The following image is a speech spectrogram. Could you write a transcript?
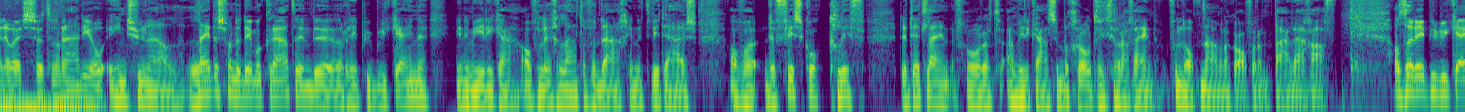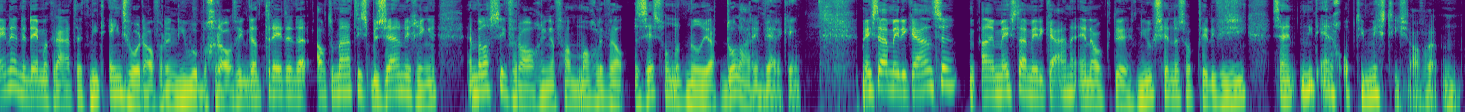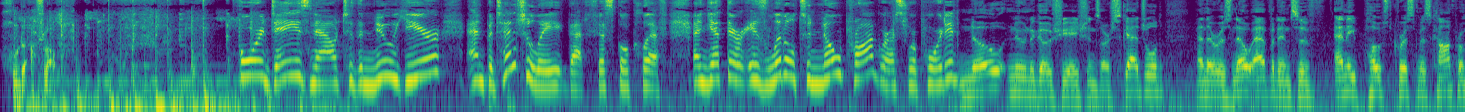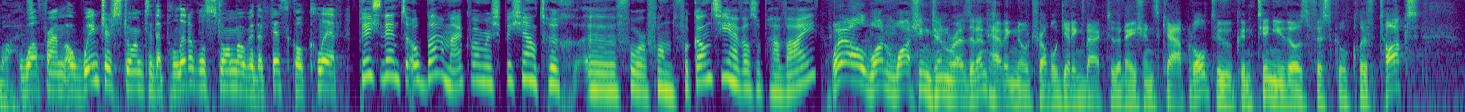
NOS, het Radio 1-journaal. Leiders van de Democraten en de Republikeinen in Amerika... overleggen later vandaag in het Witte Huis over de fiscal cliff. De deadline voor het Amerikaanse begrotingsravijn verloopt namelijk over een paar dagen af. Als de Republikeinen en de Democraten het niet eens worden over een nieuwe begroting... dan treden er automatisch bezuinigingen en belastingverhogingen... van mogelijk wel 600 miljard dollar in werking. Meeste, uh, meeste Amerikanen en ook de nieuwszenders op televisie... zijn niet erg optimistisch over een goede afloop. Four days now to the new year and potentially that fiscal cliff. And yet there is little to no progress reported. No new negotiations are scheduled, and there is no evidence of any post Christmas compromise. Well, from a winter storm to the political storm over the fiscal cliff. President Obama kwam er speciaal terug uh, voor van vakantie. Hij was op Hawaii. Well, one Washington resident having no trouble getting back to the nation's capital to continue those fiscal cliff talks.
